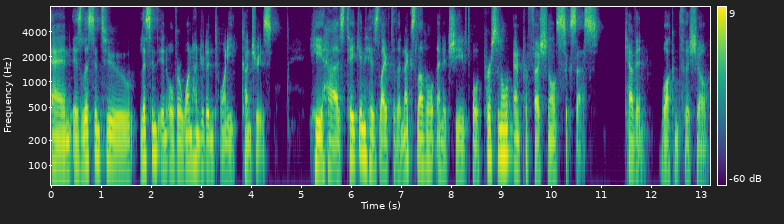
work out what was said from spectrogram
and is listened to listened in over 120 countries. He has taken his life to the next level and achieved both personal and professional success. Kevin, welcome to the show.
